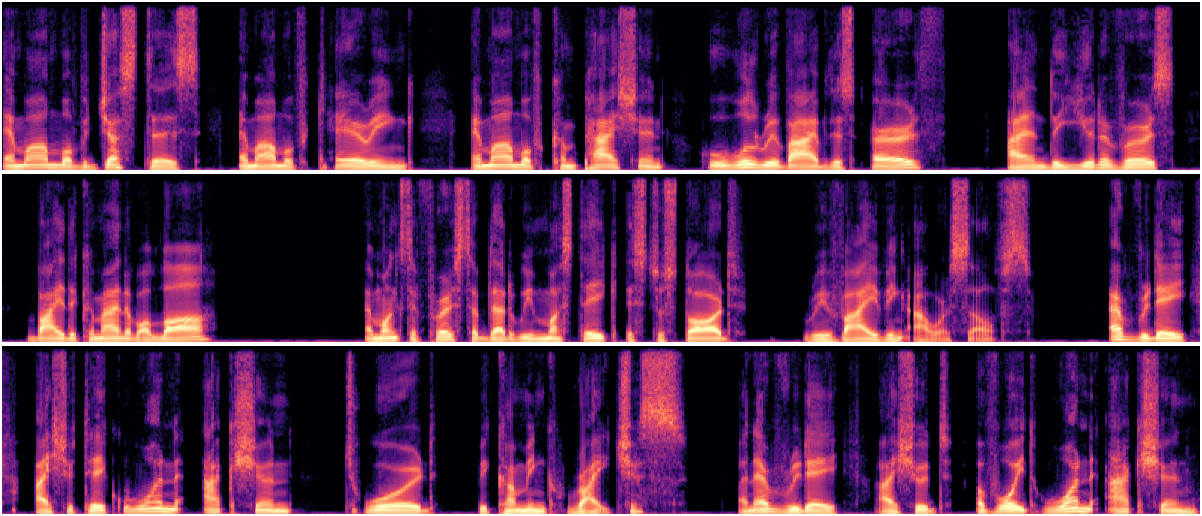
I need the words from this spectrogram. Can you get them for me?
Imam of justice, Imam of caring, Imam of compassion, who will revive this earth and the universe by the command of Allah, amongst the first step that we must take is to start reviving ourselves. Every day, I should take one action toward becoming righteous. And every day, I should avoid one action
